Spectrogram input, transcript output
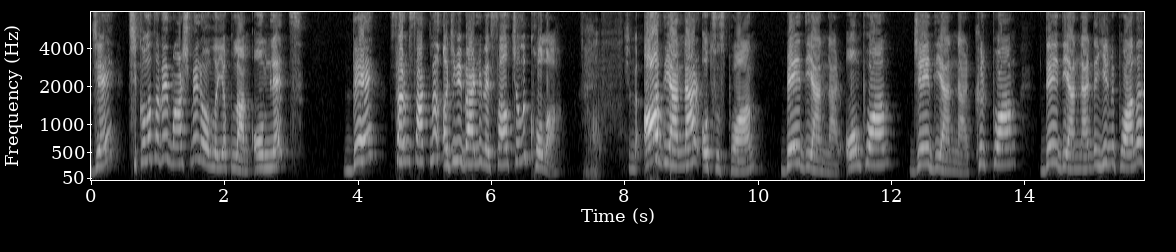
C. Çikolata ve marshmallowla yapılan omlet. D. Sarımsaklı, acı biberli ve salçalı kola. Şimdi A diyenler 30 puan, B diyenler 10 puan, C diyenler 40 puan, D diyenler de 20 puanı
